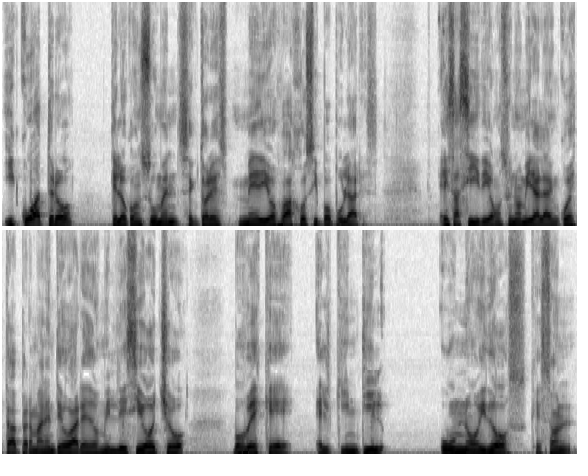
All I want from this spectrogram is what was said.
Y 4 te lo consumen sectores medios bajos y populares. Es así, digamos, uno mira la encuesta permanente hogares de 2018, vos ves que el quintil 1 y 2, que son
